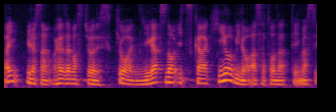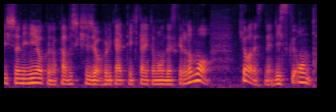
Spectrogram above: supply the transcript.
はい、皆さんおはようございます。ジョーです。今日は2月の5日金曜日の朝となっています。一緒にニューヨークの株式市場を振り返っていきたいと思うんですけれども、今日はですね、リスクオンと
